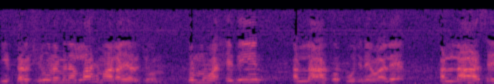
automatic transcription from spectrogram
کہ، ترجون من اللہ مالا ارجن تم موحدین، اللہ کو پوجنے والے، اللہ سے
